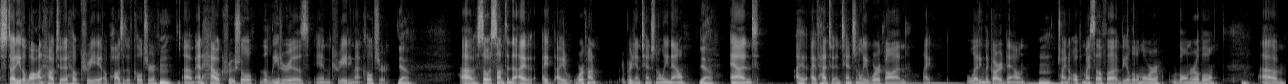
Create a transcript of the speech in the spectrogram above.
studied a lot on how to help create a positive culture um, and how crucial the leader is in creating that culture. Yeah. Um, so it's something that I, I I work on pretty intentionally now, Yeah. and I I've had to intentionally work on like letting the guard down, trying to open myself up, be a little more vulnerable, um,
